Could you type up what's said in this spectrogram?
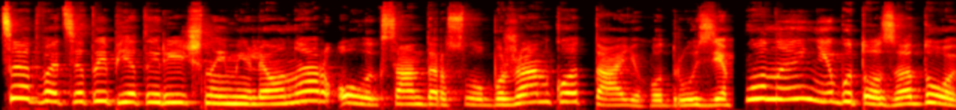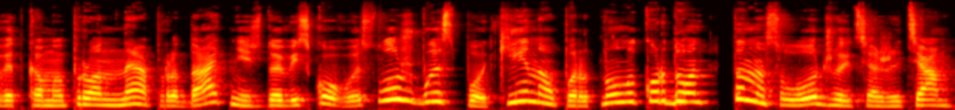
Це 25-річний мільйонер Олександр Слобоженко та його друзі. Вони, нібито за довідками про непридатність до військової служби, спокійно перетнули кордон та насолоджуються життям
